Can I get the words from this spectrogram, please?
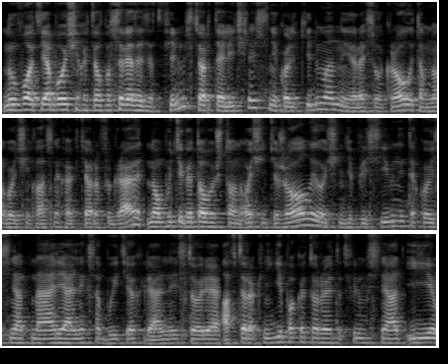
Ну вот, я бы очень хотел посоветовать этот фильм «Стертая личность» Николь Кидман и Рассел Кроу, и там много очень классных актеров играют, но будьте готовы, что он очень тяжелый, очень депрессивный такой, снят на реальных событиях, реальная история автора книги, по которой этот фильм снят. И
